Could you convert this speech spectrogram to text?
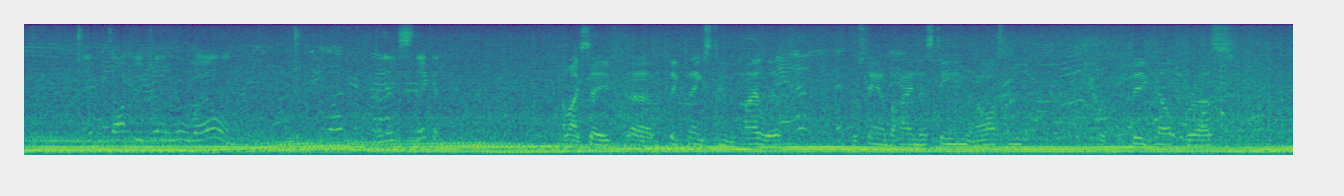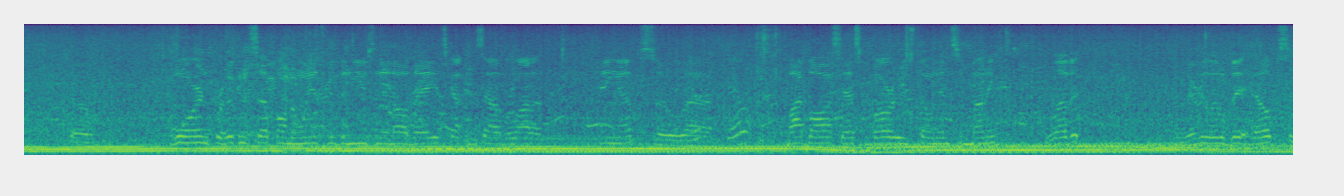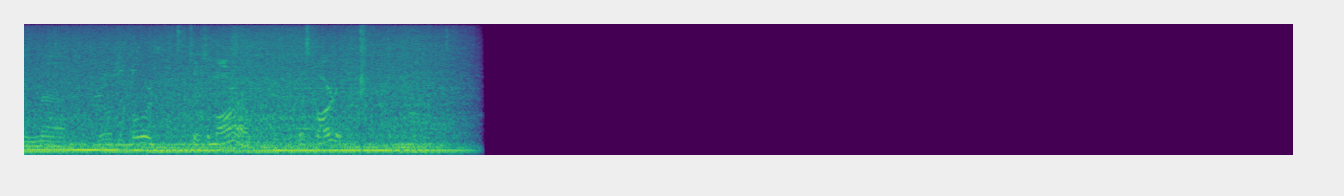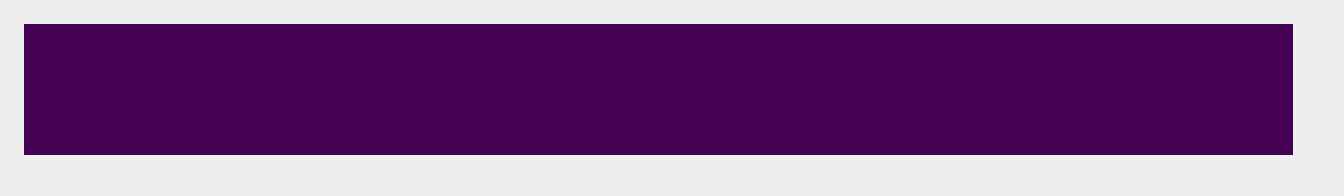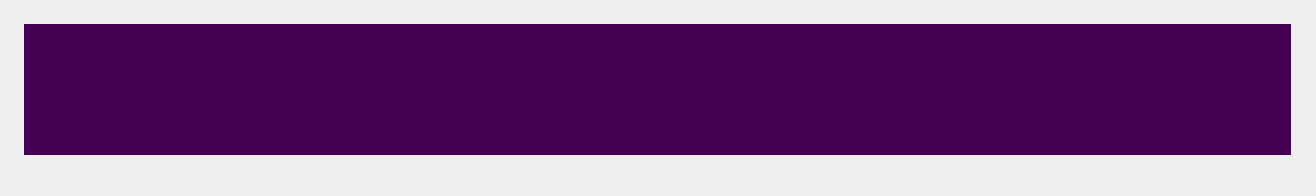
able to talk to each other real well, and everything's sticking. I'd like to say uh, big thanks to Hi-Lift for standing behind this team and Austin. Big help for us. So Warn for hooking us up on the winch. We've been using it all day. It's gotten us out of a lot of hang-ups. So uh, my boss Escobar, who's thrown in some money, love it. Every little bit helps, and uh, we're looking forward to tomorrow. Let's party.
